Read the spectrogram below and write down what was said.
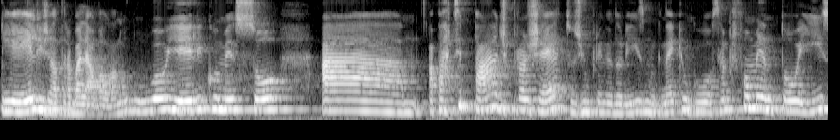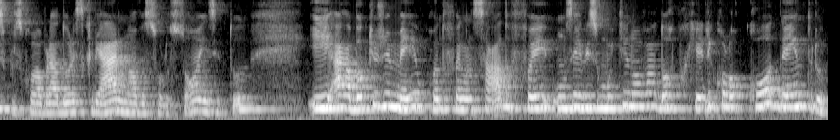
E ele já trabalhava lá no Google e ele começou a, a, participar de projetos de empreendedorismo, né, que o Google sempre fomentou isso para os colaboradores criarem novas soluções e tudo. E acabou que o Gmail, quando foi lançado, foi um serviço muito inovador, porque ele colocou dentro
